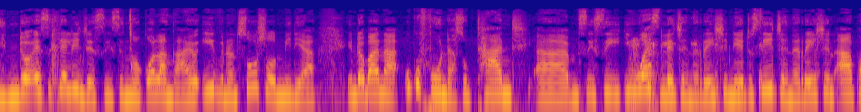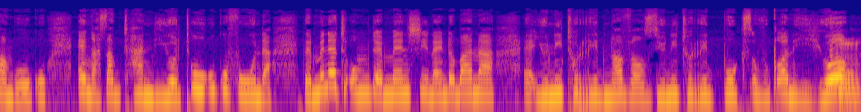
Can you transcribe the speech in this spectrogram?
yinto esihleli nje si- sincokola ngayo even on social media into yobana ukufunda sukuthandi um iwest le generation yethu siyi generation apha ngoku engasakuthandiyo tu ukufunda. The minute umntu emenshina into yobana uh, you need to read novels you need to read books uvuqone yo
